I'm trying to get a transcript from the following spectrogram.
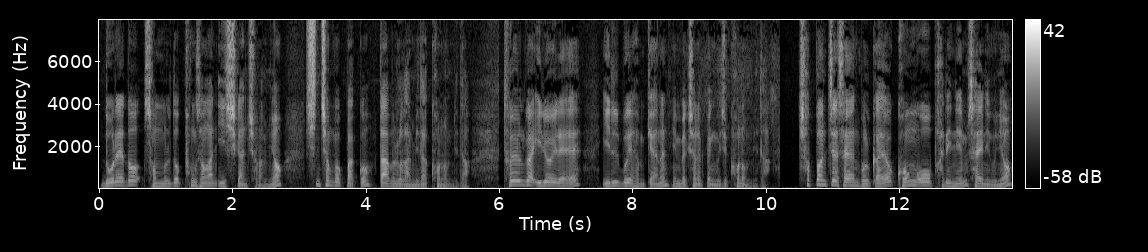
노래도 선물도 풍성한 이 시간처럼요. 신청곡 받고 따블러 갑니다 코너입니다. 토요일과 일요일에 일부에 함께하는 인백션의 백뮤직 코너입니다. 첫 번째 사연 볼까요? 0582님 사연이군요.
